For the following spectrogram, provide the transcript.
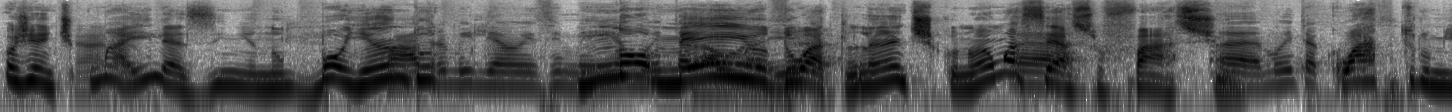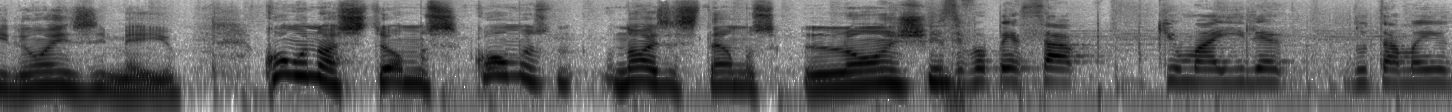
Ô, gente, ah. uma ilhazinha no, boiando 4 milhões e meio, é no meio do Atlântico não é um é. acesso fácil. É, muita coisa. 4 milhões e meio. Como nós estamos, como nós estamos longe. Se for pensar que uma ilha do tamanho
